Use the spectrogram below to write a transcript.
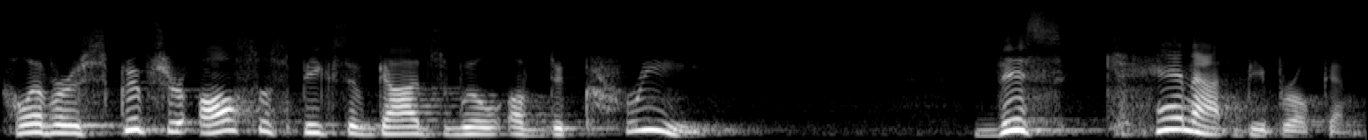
However, Scripture also speaks of God's will of decree. This cannot be broken.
